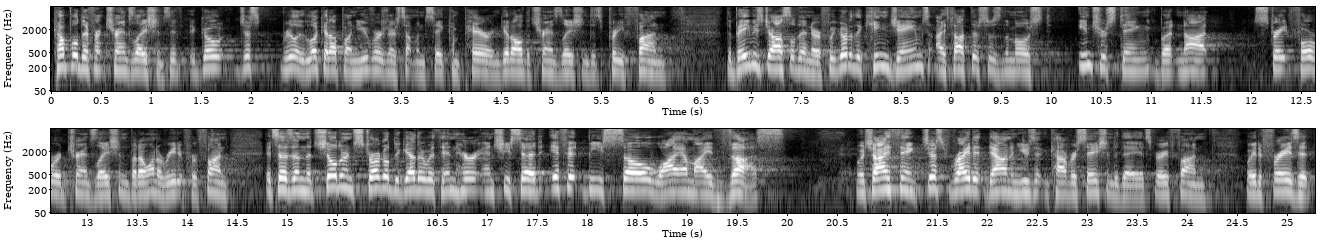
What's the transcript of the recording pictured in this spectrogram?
A couple different translations. If, go just really look it up on YouVersion or something and say compare and get all the translations. It's pretty fun. The babies jostled in her. If we go to the King James, I thought this was the most interesting but not straightforward translation, but I want to read it for fun. It says, And the children struggled together within her, and she said, If it be so, why am I thus? Which I think, just write it down and use it in conversation today. It's very fun way to phrase it.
